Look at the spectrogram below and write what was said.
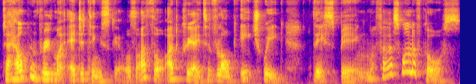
to help improve my editing skills, I thought I'd create a vlog each week, this being my first one, of course.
